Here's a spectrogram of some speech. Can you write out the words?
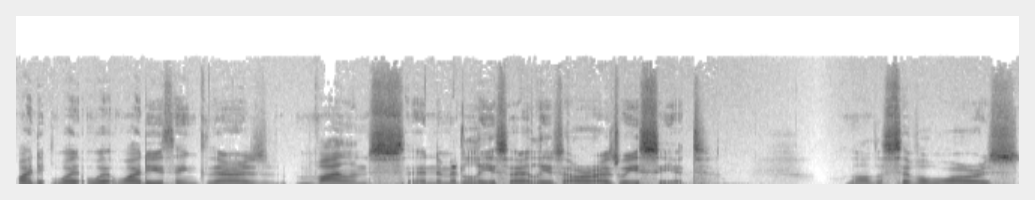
Why do why, why, why do you think there is violence in the Middle East, or at least, or as we see it, all the civil wars,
